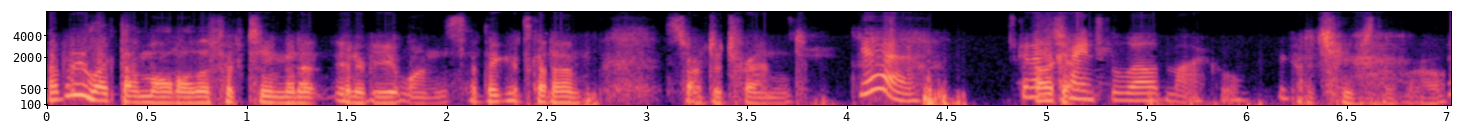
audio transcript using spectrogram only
I really like that model, the 15-minute interview ones. I think it's going to start to trend. Yeah. It's going to okay. change the world, Michael. You're going to change the world.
